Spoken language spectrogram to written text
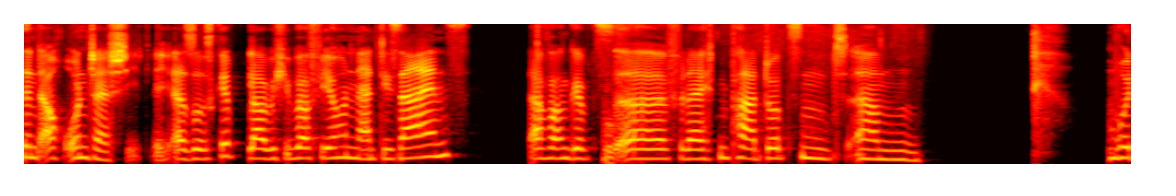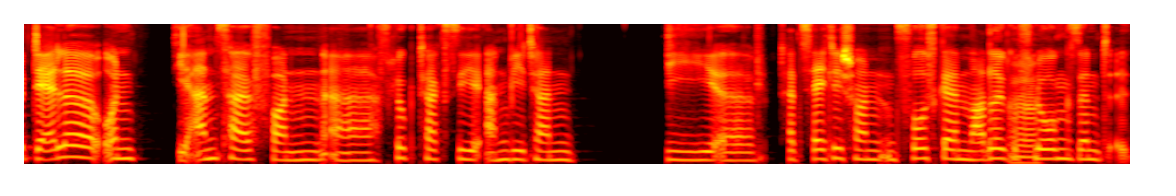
sind auch unterschiedlich. Also es gibt, glaube ich, über 400 Designs. Davon gibt es äh, vielleicht ein paar Dutzend ähm, Modelle und die Anzahl von äh, Flugtaxi-Anbietern, die äh, tatsächlich schon ein Full-Scale-Model Ja. geflogen sind, äh,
